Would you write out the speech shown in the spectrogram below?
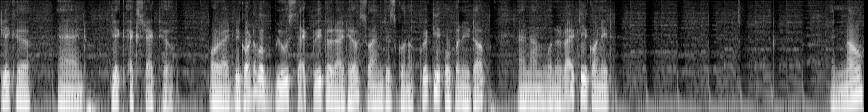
click here and click extract here. Alright we got our BlueStack tweaker right here so I'm just gonna quickly open it up and I'm gonna right click on it. And now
